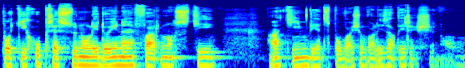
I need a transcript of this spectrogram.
potichu přesunuli do jiné farnosti a tím věc považovali za vyřešenou.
